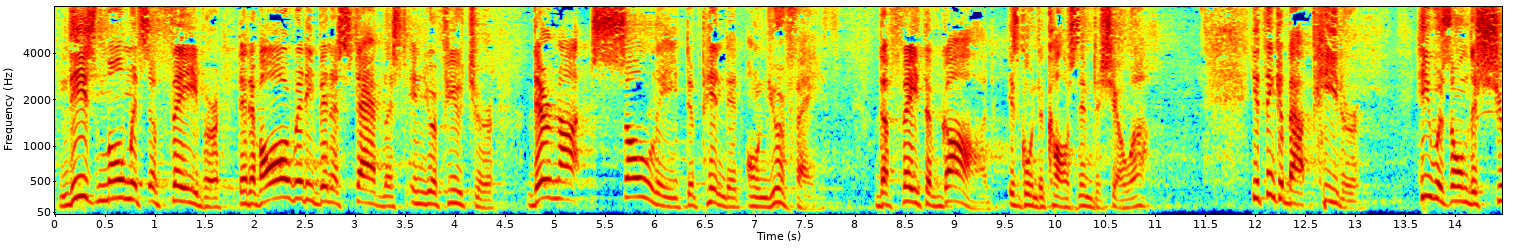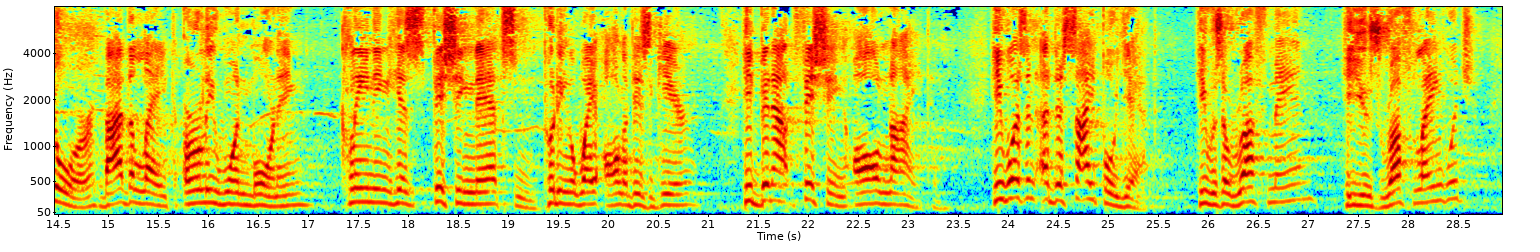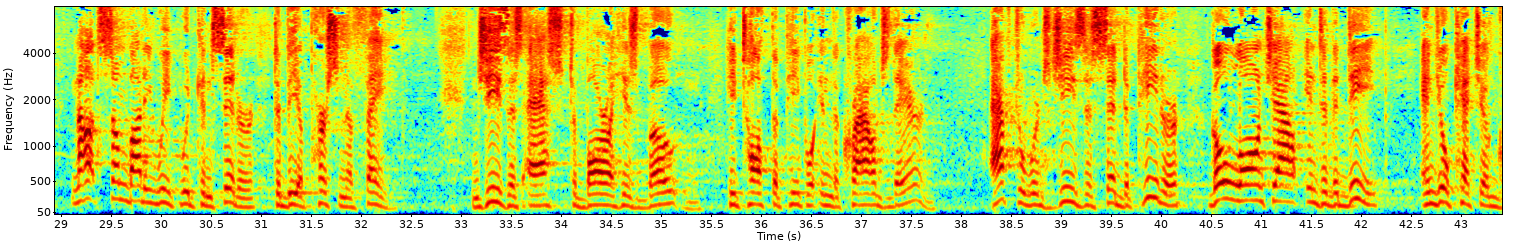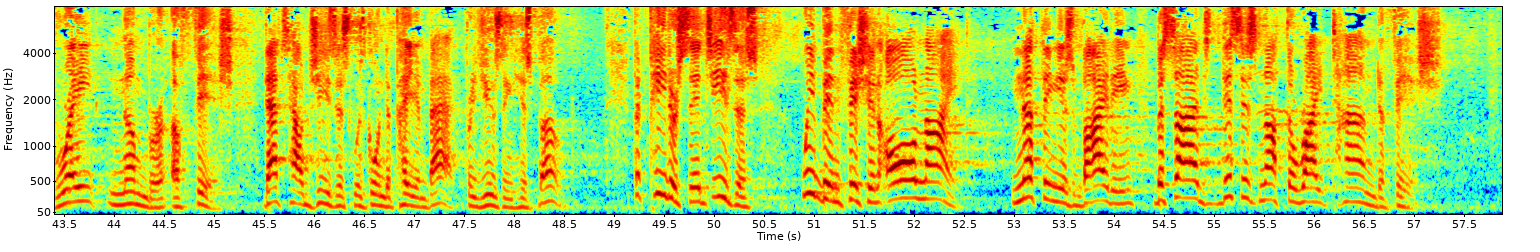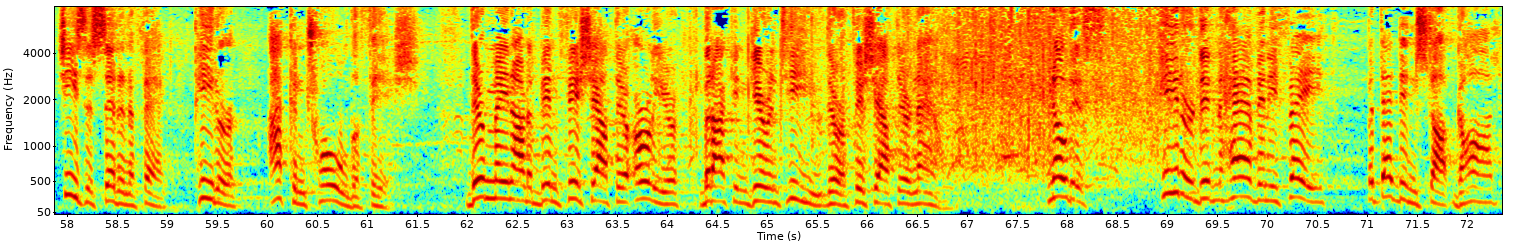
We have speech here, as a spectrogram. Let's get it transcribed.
These moments of favor that have already been established in your future, they're not solely dependent on your faith. The faith of God is going to cause them to show up. You think about Peter. He was on the shore by the lake early one morning cleaning his fishing nets and putting away all of his gear. He'd been out fishing all night. He wasn't a disciple yet. He was a rough man. He used rough language. Not somebody we would consider to be a person of faith. Jesus asked to borrow his boat and he taught the people in the crowds there. And afterwards, Jesus said to Peter, go launch out into the deep and you'll catch a great number of fish. That's how Jesus was going to pay him back for using his boat. But Peter said, Jesus, we've been fishing all night. Nothing is biting. Besides, this is not the right time to fish. Jesus said in effect, Peter, I control the fish. There may not have been fish out there earlier, but I can guarantee you there are fish out there now. Notice, Peter didn't have any faith But that didn't stop God.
